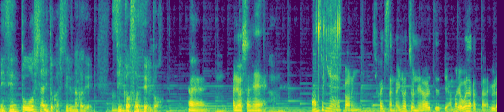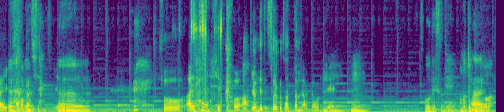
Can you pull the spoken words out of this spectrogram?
ね、戦闘をしたりとかしてる中でスイカを育ててると。はいはいうんありましたね。うんあの時でも僕、あの、加持さんが命を狙われてるってあんまり思えなかったぐらい 細かくしてたんですね。うんそう、あれは結構、あ、読んでてそういうことだったんだって思って。うんうんそうですよね。あの時には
